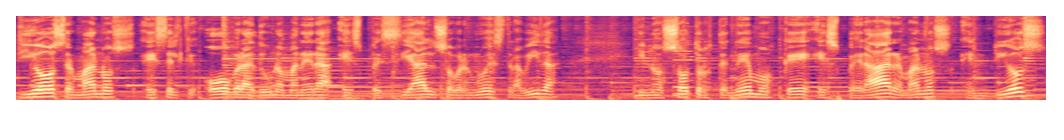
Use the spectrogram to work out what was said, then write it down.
Dios, hermanos, es el que obra de una manera especial sobre nuestra vida y nosotros tenemos que esperar, hermanos, en Dios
